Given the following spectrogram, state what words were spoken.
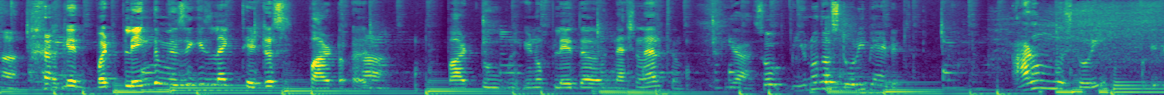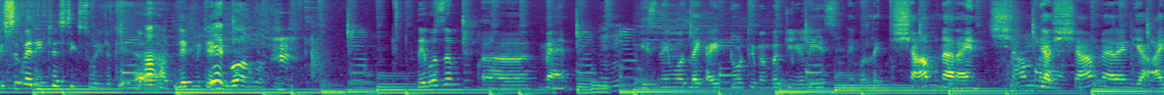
Huh. okay but playing the music is like theater's part uh, Huh. part to you know play the national anthem Yeah. So you know the story behind it. i don't know the story Okay, it's a very interesting story. Okay. Uh, Uh-huh. Let me tell yeah you. go on go There was a uh, man. mm-hmm. His name was like I don't remember clearly. His name was like Shyam Narayan. Shyam Yeah, Shyam Narayan. Yeah, I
